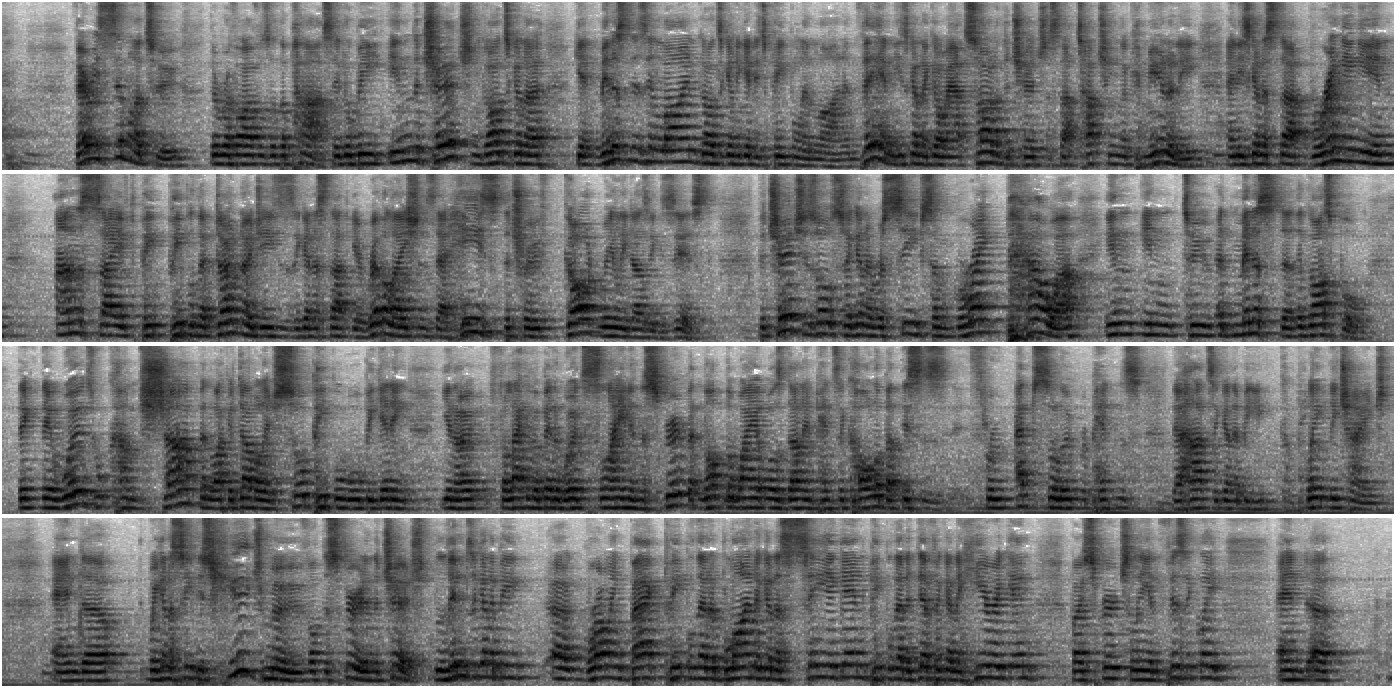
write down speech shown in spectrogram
very similar to the revivals of the past. It'll be in the church, and God's going to get ministers in line, God's going to get his people in line. And then he's going to go outside of the church and start touching the community, and he's going to start bringing in unsaved pe- people that don't know Jesus are going to start to get revelations that he's the truth, God really does exist. The church is also going to receive some great power in, in to administer the gospel. Their, their words will come sharp and like a double-edged sword. People will be getting, you know, for lack of a better word, slain in the spirit, but not the way it was done in Pensacola. But this is through absolute repentance. Their hearts are going to be completely changed, and uh, we're going to see this huge move of the Spirit in the church. Limbs are going to be uh, growing back. People that are blind are going to see again. People that are deaf are going to hear again, both spiritually and physically. And uh,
